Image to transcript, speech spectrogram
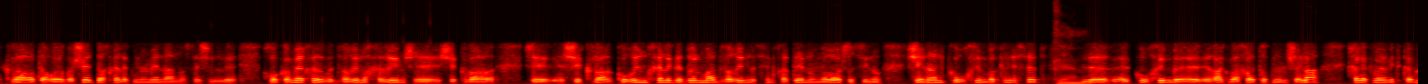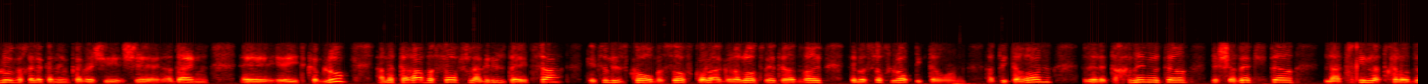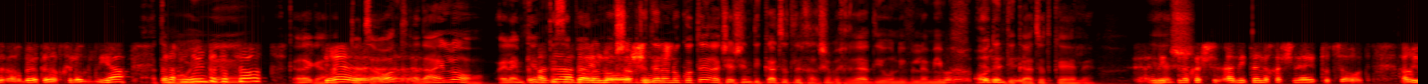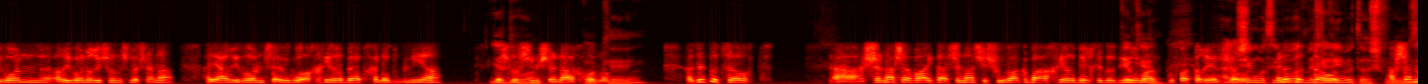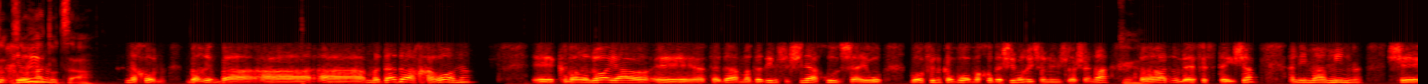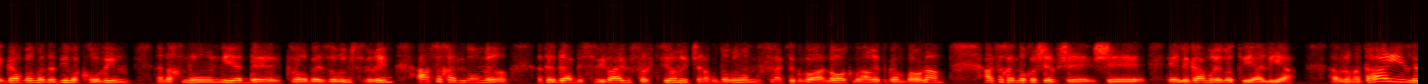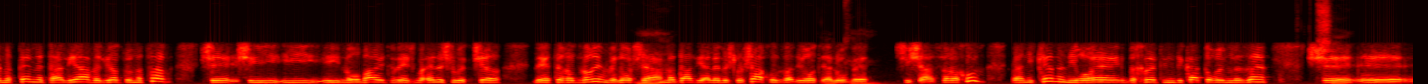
כבר אתה רואה בשטח, חלק ממנה הנושא של אה, חוק המכר ודברים אחרים ש, שכבר, ש, שכבר קורים. חלק גדול מהדברים, לשמחתנו, מראש עשינו שאינם כרוכים בכנסת. כן. זה כרוכים ב, רק בהחלטות ממשלה. חלק מהם התקבלו וחלק אני מקווה ש, שעדיין אה, יתקבלו. המטרה בסוף להגדיל את ההיצע. כי צריך לזכור בסוף כל ההגרלות ויתר הדברים, זה בסוף לא הפתרון. הפתרון זה לתכנן יותר, לשווק יותר, להתחיל התחלות, הרבה יותר התחלות בנייה, ואנחנו רואים את אה, התוצאות. רגע, תראה, תוצאות? אה, עדיין לא. אלא אם כן תספר לנו לא? עכשיו, תתן לנו כותרת שיש אינדיקציות לכך שמחירי הדיור נבלמים. לא, עוד אינדיקציות כאלה. יש? אני אתן לך שני תוצאות. הרבעון, הרבעון הראשון של השנה היה הרבעון שהיו בו הכי הרבה התחלות בנייה ב-30 שנה האחרונות. אוקיי. אז זה תוצאות. השנה שעברה הייתה השנה ששווק בה הכי הרבה יחידות כן, דיור כן, מאז תקופת אריאל שרון. אנשים רוצים לראות מחירים יותר שפויים, זו, זו התוצאה. נכון. המדד האחרון, כבר לא היה, אה, אתה יודע, מדדים של 2% שהיו באופן קבוע בחודשים הראשונים של השנה, כן. כבר ירדנו ל-0.9. אני מאמין שגם במדדים הקרובים אנחנו נהיה ב, כבר באזורים סבירים. אף אחד לא אומר, אתה יודע, בסביבה אינפלציונית, שאנחנו מדברים על אינפלציה גבוהה, לא רק בארץ, גם בעולם, אף אחד לא חושב שלגמרי לא תהיה עלייה. אבל המטרה היא למתן את העלייה ולהיות במצב ש, שהיא היא, היא נורמלית ויש בה איזשהו הקשר ליתר הדברים, ולא שהמדד יעלה ב-3% והדירות יעלו okay. אוקיי. ב-16%, ואני כן, אני רואה בהחלט אינדיקטורים לזה ש, ש... אה,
